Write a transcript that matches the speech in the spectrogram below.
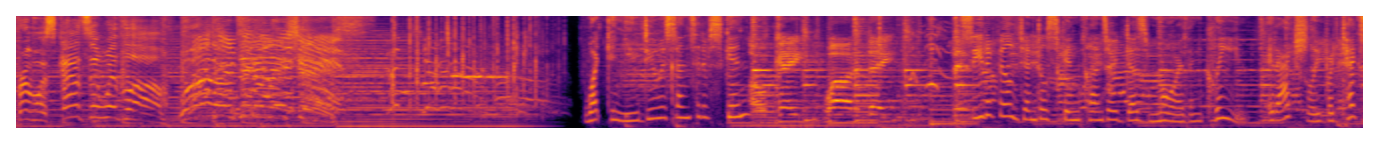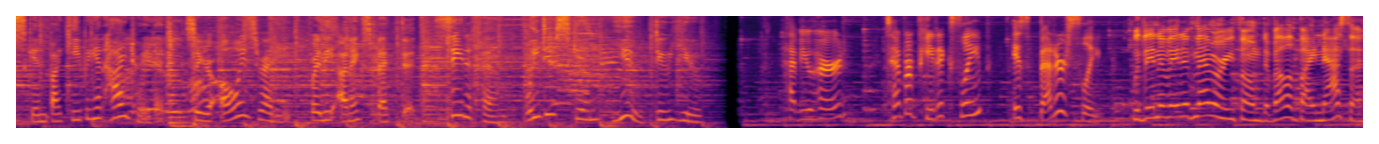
From Wisconsin with love, welcome to Delicious! What can you do with sensitive skin? Okay, what a day. Cetaphil Gentle Skin Cleanser does more than clean. It actually protects skin by keeping it hydrated, so you're always ready for the unexpected. Cetaphil, we do skin, you do you. Have you heard? Tempur-Pedic sleep is better sleep. With innovative memory foam developed by NASA,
